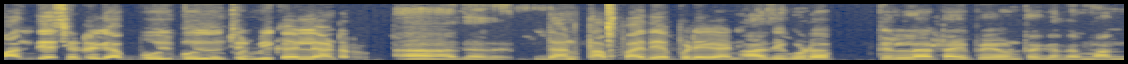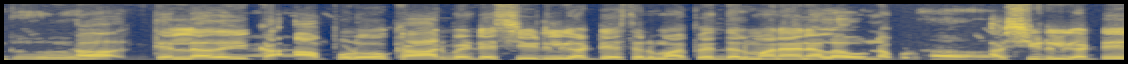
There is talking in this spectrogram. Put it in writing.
మంది వేసింటారు బూజు బూజు ఉంచుడు మీకు వెళ్ళి అంటారు. అదే అదే. దాని తప్ప అది ఎప్పుడే కానీ. అది కూడా తెల్ల టైప్ ఉంటది కదా మందు. తెల్లది అప్పుడు కార్బెంట్ సీట్లు కట్టేస్తారు మా పెద్దలు మా నాయన అలా ఉన్నప్పుడు. ఆ, సీట్లు కట్టి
